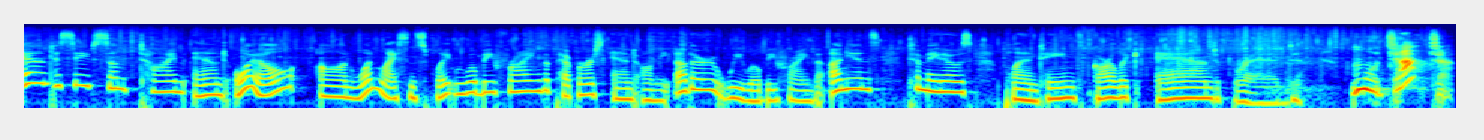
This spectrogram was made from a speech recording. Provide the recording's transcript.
And to save some time and oil, on one license plate we will be frying the peppers, and on the other we will be frying the onions, tomatoes, plantains, garlic, and bread. Muchacha,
